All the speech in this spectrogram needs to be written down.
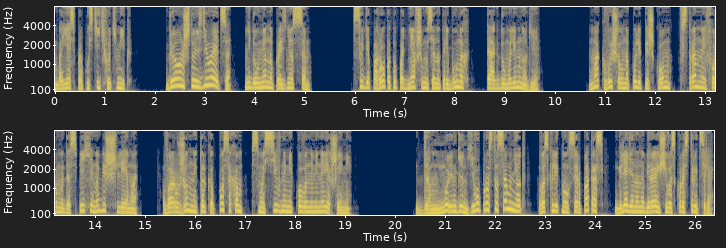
боясь пропустить хоть миг. «Да он что, издевается?» — недоуменно произнес Сэм. Судя по ропоту, поднявшемуся на трибунах, так думали многие. Мак вышел на поле пешком, в странной формы доспехи, но без шлема, вооруженный только посохом с массивными коваными навершиями. «Да Моринген его просто сомнет!» — воскликнул сэр Патрос, глядя на набирающего скорость рыцаря.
